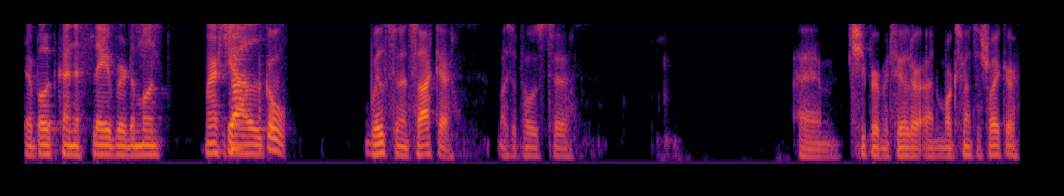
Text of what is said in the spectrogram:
They're both kind of flavor of the month. Martial. Go Wilson and Saka as opposed to um, cheaper midfielder and more expensive striker.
